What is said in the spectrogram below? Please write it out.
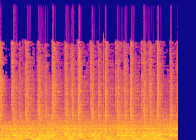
Thank you.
